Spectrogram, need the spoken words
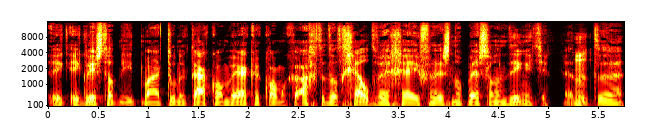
ik, ik wist dat niet, maar toen ik daar kwam werken, kwam ik erachter dat geld weggeven is nog best wel een dingetje. Hè? Hm. Dat,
